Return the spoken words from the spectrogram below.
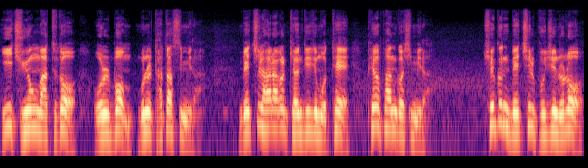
이 중형 마트도 올봄 문을 닫았습니다. 매출 하락을 견디지 못해 폐업한 것입니다. 최근 매출 부진으로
